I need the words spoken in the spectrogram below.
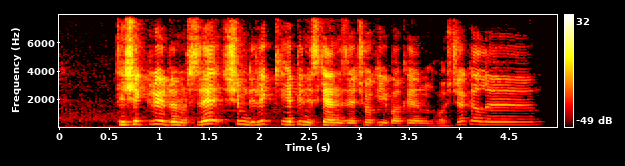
teşekkür ediyorum size. Şimdilik hepiniz kendinize çok iyi bakın. Hoşça kalın.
